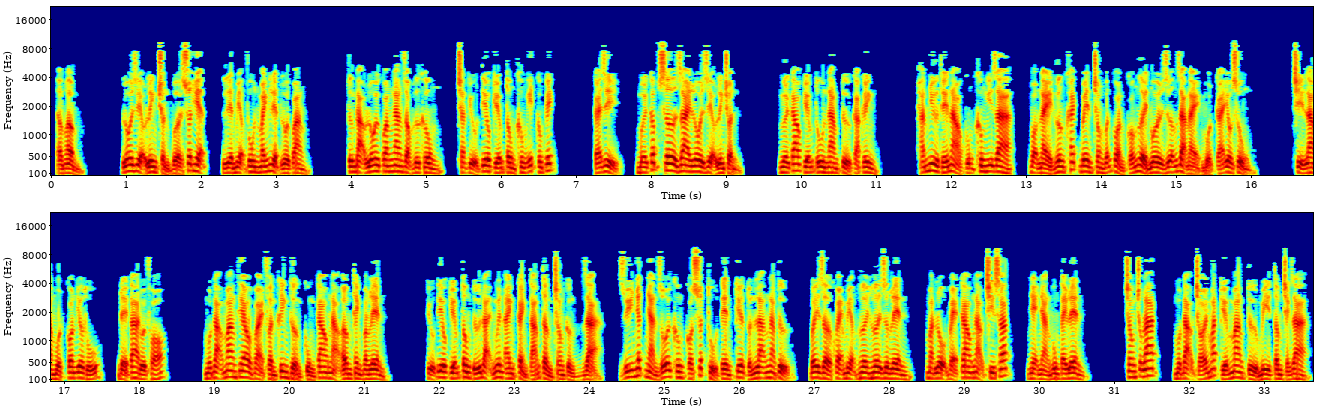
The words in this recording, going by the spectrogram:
Ầm ầm lôi diệu linh chuẩn vừa xuất hiện, liền miệng phun mãnh liệt lôi quang. Từng đạo lôi quang ngang dọc hư không, chặn cựu tiêu kiếm tông không ít công kích. Cái gì? Mười cấp sơ giai lôi diệu linh chuẩn. Người cao kiếm tu nam tử ca kinh. Hắn như thế nào cũng không nghĩ ra, bọn này hương khách bên trong vẫn còn có người nuôi dưỡng dạng này một cái yêu sủng. Chỉ là một con yêu thú, để ta đối phó. Một đạo mang theo vài phần khinh thường cùng cao ngạo âm thanh vang lên. Cựu tiêu kiếm tông tứ đại nguyên anh cảnh tám tầng trong cường giả, duy nhất nhàn rỗi không có xuất thủ tên kia tuấn lãng nam tử, bây giờ khỏe miệng hơi hơi dâng lên, mặt lộ vẻ cao ngạo chi sắc, nhẹ nhàng vung tay lên trong chốc lát một đạo chói mắt kiếm mang từ mi tâm tránh ra.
